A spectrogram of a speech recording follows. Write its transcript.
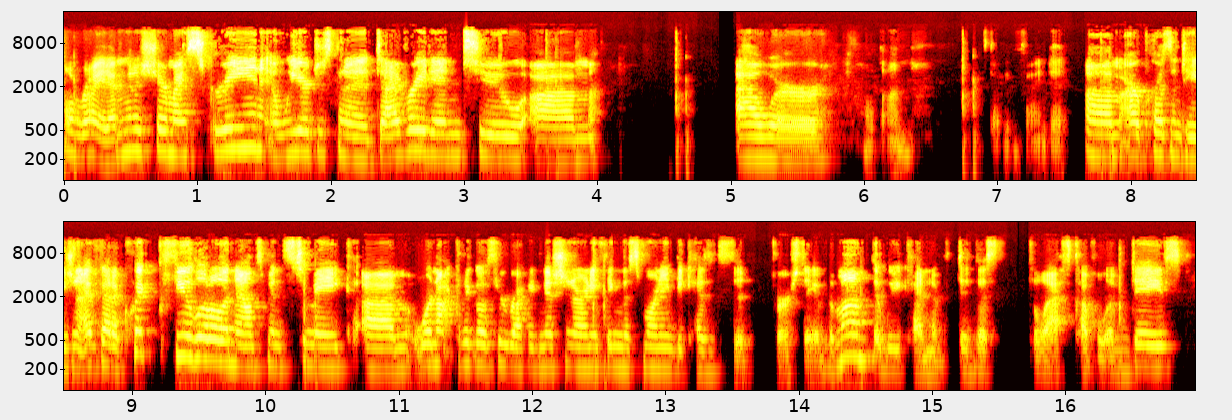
All right, I'm going to share my screen and we are just going to dive right into um, our, hold on, if I can find it, um, our presentation. I've got a quick few little announcements to make. Um, we're not going to go through recognition or anything this morning because it's the first day of the month and we kind of did this the last couple of days.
